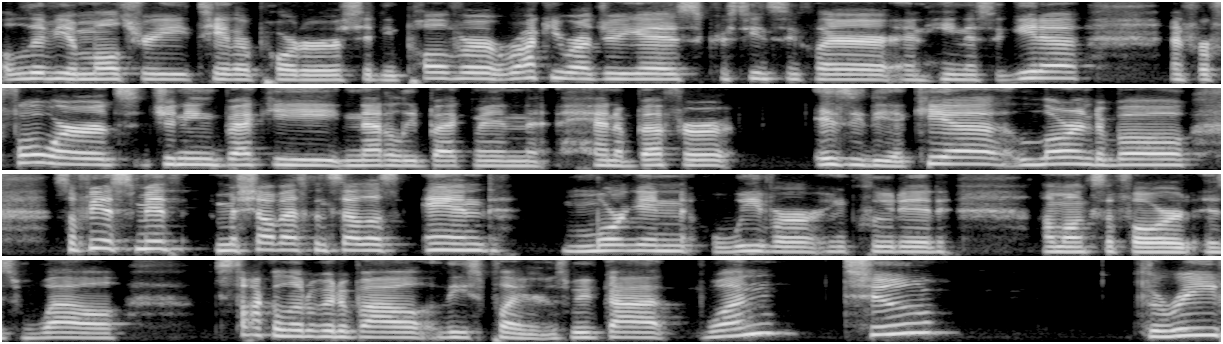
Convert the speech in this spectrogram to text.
Olivia Moultrie, Taylor Porter, Sydney Pulver, Rocky Rodriguez, Christine Sinclair, and Hina Sugita. And for forwards, Janine Beckie, Natalie Beckman, Hannah Betfort, Izzy D'Aquila, Lauren DeBow, Sophia Smith, Michelle Vasconcelos, and Morgan Weaver included amongst the forward as well. Let's talk a little bit about these players. We've got one, two, three,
